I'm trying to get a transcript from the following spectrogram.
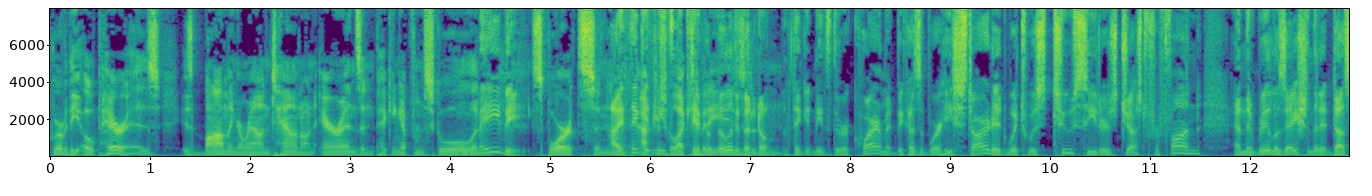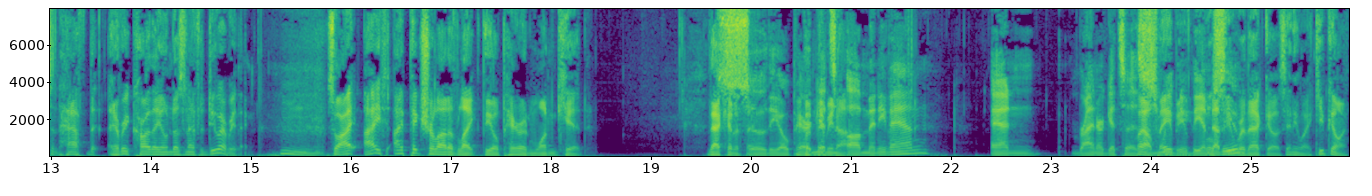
whoever the au pair is is bombing around town on errands and picking up from school and Maybe. sports and I think it needs the capability, but I don't think it needs the requirement because of where he started, which was two seaters just for fun, and the realization that it doesn't have that every car they own doesn't have to do everything. Hmm. So I, I I picture a lot of like the au pair and one kid, that kind of so thing. So the au pair But gets a minivan and Reiner gets a well, sweet maybe new BMW. we'll see where that goes. Anyway, keep going.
